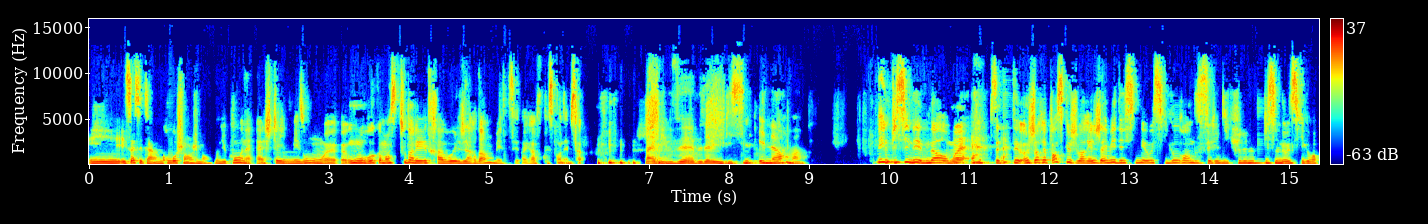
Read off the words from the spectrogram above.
Et, et ça, c'était un gros changement. du coup, on a acheté une maison euh, où on recommence tout dans les travaux et le jardin, mais c'est pas grave parce qu'on aime ça. ouais, vous avez une piscine énorme. Une piscine énorme. Ouais. J'aurais pense que je l'aurais jamais dessinée aussi grande. C'est ridicule une piscine aussi grande.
